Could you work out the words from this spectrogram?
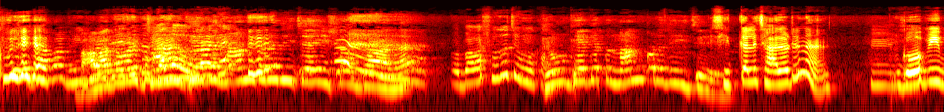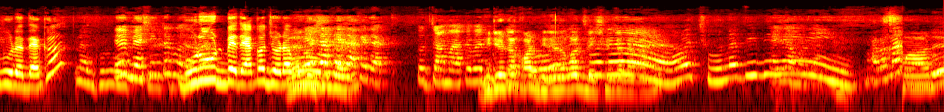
খুলে যাচ্ছে। বাবা তোমার নাম করে দিয়েছে এই সব গান হ্যাঁ? বাবা শুধু চুমু খায়। চুমু খেয়ে তো নাম করে দিয়েছে। শীতকালে ছাল ওঠে না? গোপি পুরো দেখো। এই বুড়ো উঠবে দেখো জোড়া বুড়ো এই দেখ, এই দেখ, এই দেখ। তোর জামা একেবারে ভিডিওটা কর ভিডিওটা কর মেশিনটা দেখা। আমার ছোনা দিদি। মারে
